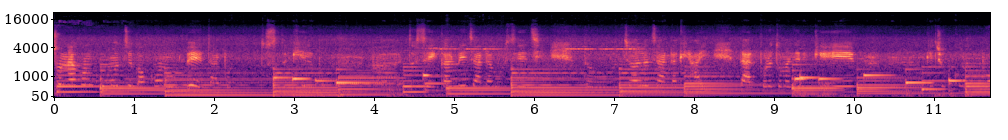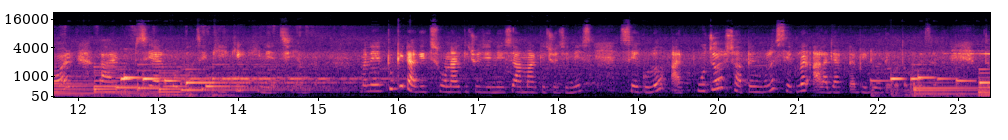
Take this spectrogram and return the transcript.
সোনা এখন ঘুমোচ্ছে কখন উঠবে, তারপর তোর সাথে খেলব। তো সেই কারণেই চাটা বসিয়েছি। তো চলো চাটা খাই। তারপরে তোমাদেরকে কিছুক্ষণ পর আর শেয়ার করব যে কী কী কিনেছি আমরা। মানে টুকিটাকি সোনার কিছু জিনিস, আমার কিছু জিনিস, সেগুলো আর পুজোর শপিংগুলো সেগুলোর আলাদা একটা ভিডিও দেবো তোমাদের সাথে। তো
